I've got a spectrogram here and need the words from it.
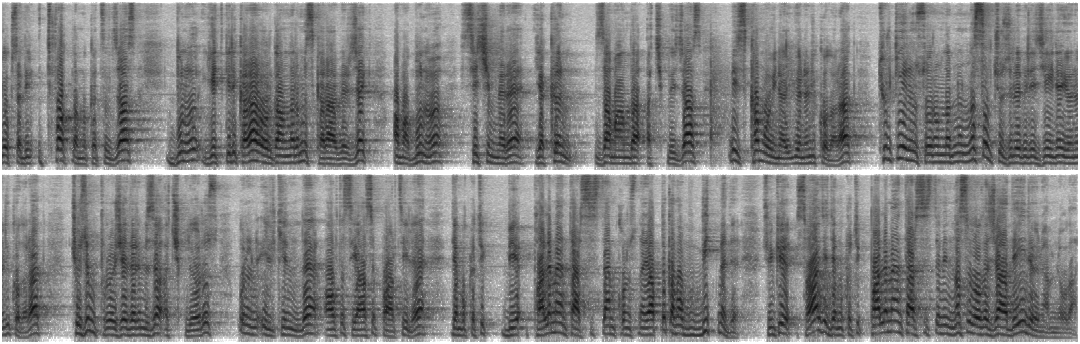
yoksa bir ittifakla mı katılacağız? Bunu yetkili karar organlarımız karar verecek ama bunu seçimlere yakın zamanda açıklayacağız. Biz kamuoyuna yönelik olarak Türkiye'nin sorunlarının nasıl çözülebileceğine yönelik olarak çözüm projelerimizi açıklıyoruz. Bunun ilkini de 6 siyasi partiyle demokratik bir parlamenter sistem konusunda yaptık ama bu bitmedi. Çünkü sadece demokratik parlamenter sistemin nasıl olacağı değil önemli olan.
